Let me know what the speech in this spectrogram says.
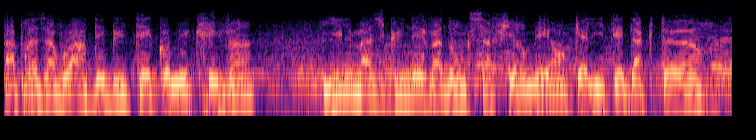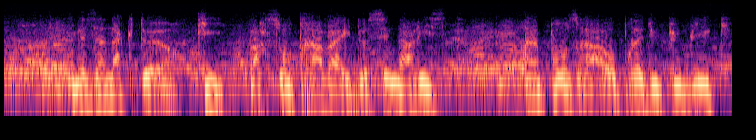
Après avoir débuté comme écrivain, Yilmaz Gunet va donc s'affirmer en qualité d'acteur, mais un acteur qui, par son travail de scénariste, imposera auprès du public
